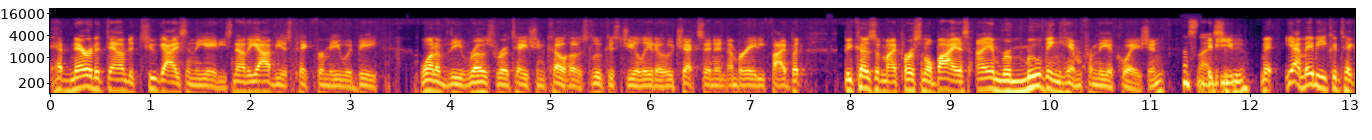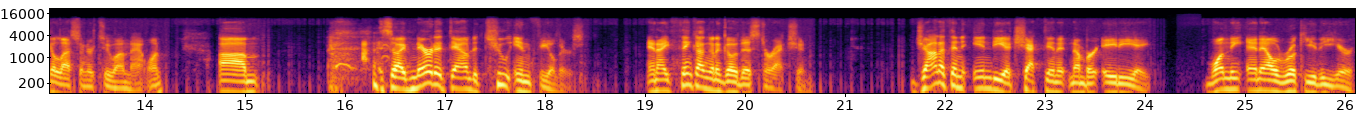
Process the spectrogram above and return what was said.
have narrowed it down to two guys in the 80s. Now the obvious pick for me would be one of the Rose Rotation co-hosts, Lucas Giolito, who checks in at number 85. But because of my personal bias, I am removing him from the equation. That's nice maybe you, you. Yeah, maybe you could take a lesson or two on that one. Um, so I've narrowed it down to two infielders, and I think I'm going to go this direction. Jonathan India checked in at number 88, won the NL Rookie of the Year.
